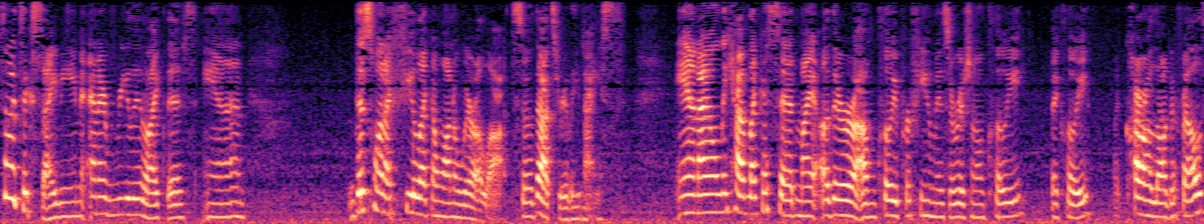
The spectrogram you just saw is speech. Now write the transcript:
So it's exciting, and I really like this. And this one I feel like I want to wear a lot, so that's really nice. And I only have, like I said, my other um, Chloe perfume is Original Chloe by Chloe, like Karl Lagerfeld.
